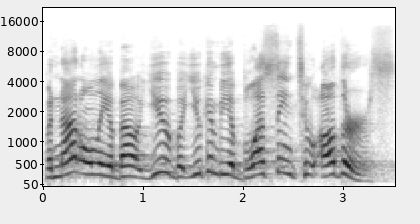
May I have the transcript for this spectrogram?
But not only about you, but you can be a blessing to others.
